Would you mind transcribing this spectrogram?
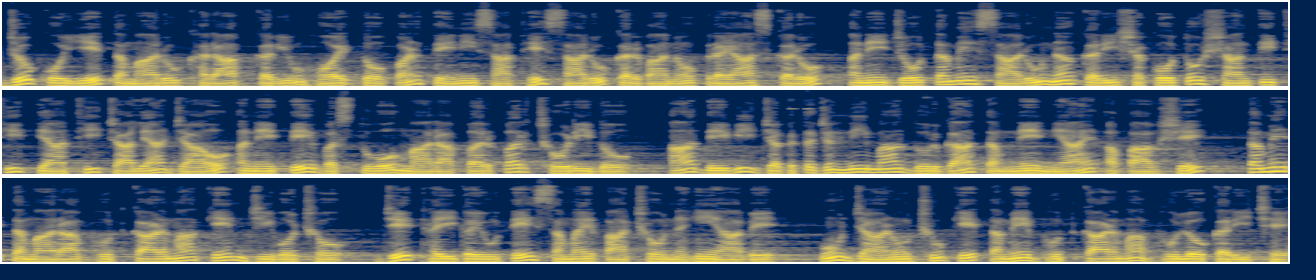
જો કોઈએ તમારું ખરાબ કર્યું હોય તો પણ તેની સાથે સારું કરવાનો પ્રયાસ કરો અને જો તમે સારું ન કરી શકો તો શાંતિથી ત્યાંથી ચાલ્યા જાઓ અને તે વસ્તુઓ મારા પર પર છોડી દો. આ દેવી જગતજનની માં દુર્ગા તમને ન્યાય અપાવશે. તમે તમારા ભૂતકાળમાં કેમ જીવો છો? જે થઈ ગયું તે સમય પાછો નહીં આવે. હું જાણું છું કે તમે ભૂતકાળમાં ભૂલો કરી છે.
